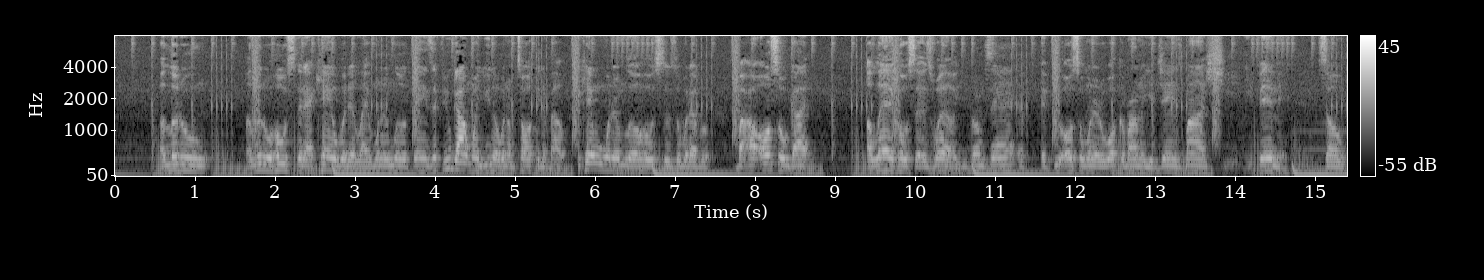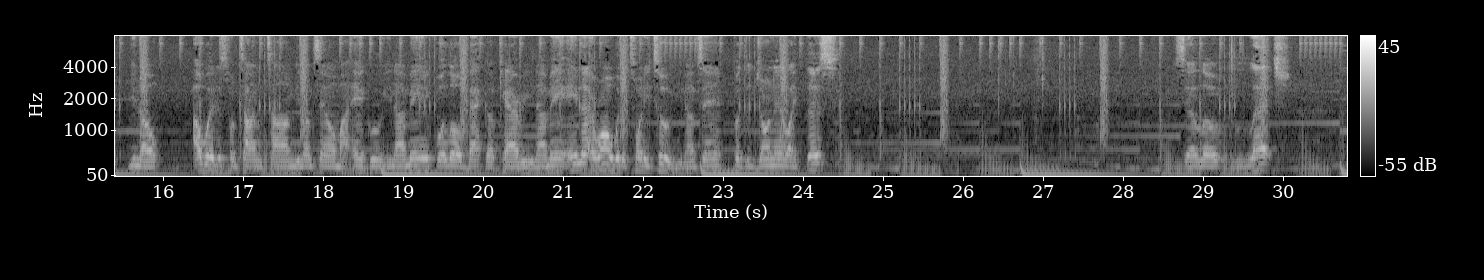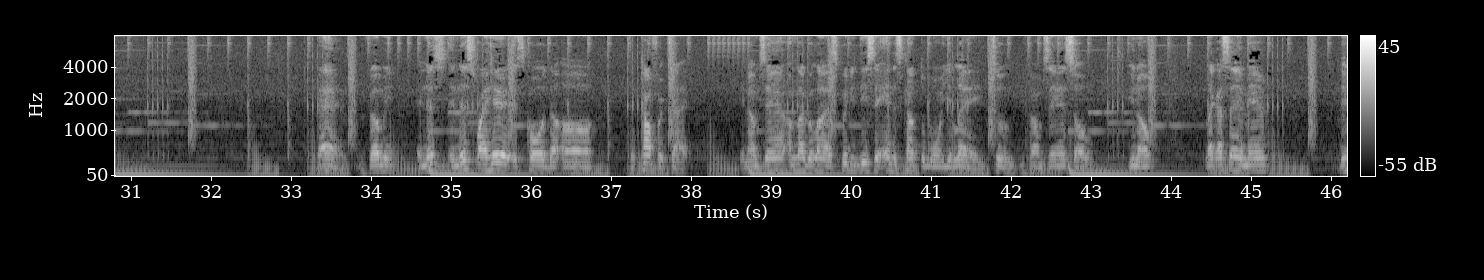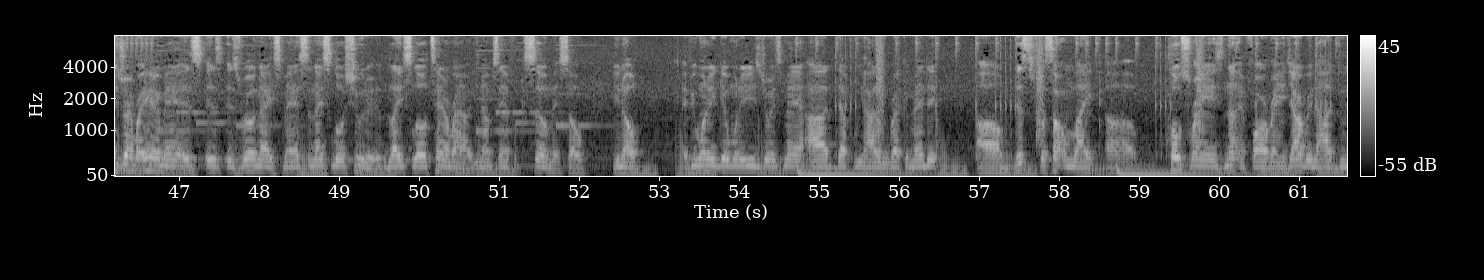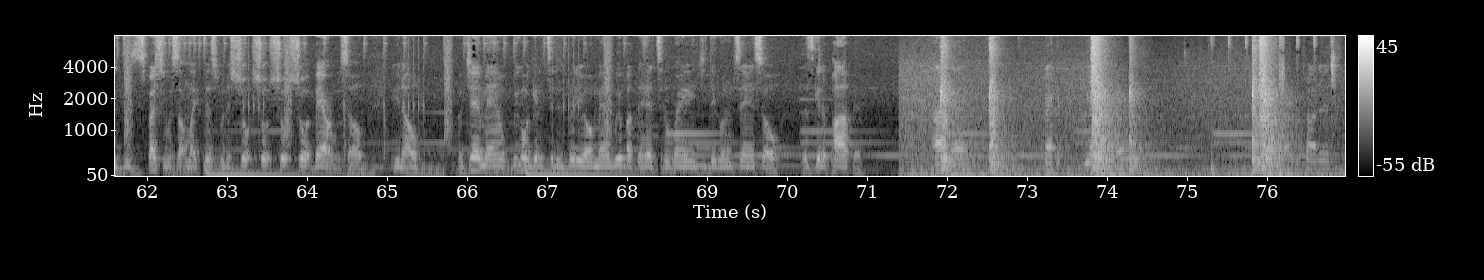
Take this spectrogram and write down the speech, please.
a little a little holster that came with it, like one of them little things. If you got one, you know what I'm talking about. It came with one of them little holsters or whatever. But I also got a leg holster as well. You know what I'm saying? If, if you also wanted to walk around on your James Bond shit, you feel me? So, you know, I wear this from time to time, you know what I'm saying, on my ankle, you know what I mean, for a little backup carry, you know what I mean? Ain't nothing wrong with a 22, you know what I'm saying? Put the joint in like this. See little latch. Bam, you feel me? And this and this right here is called the uh the ComfortTac. You know what I'm saying? I'm not gonna lie, it's pretty decent and it's comfortable on your leg too. You feel what I'm saying? So, you know, like I said, man, this joint right here, man, is, is is real nice, man. It's a nice little shooter, nice little 10 round, you know what I'm saying, for concealment. So, you know, if you wanted to get one of these joints, man, I definitely highly recommend it. Um, this is for something like uh, close range, nothing far range. Y'all already know how to do this, especially with something like this with a short, short, short, short barrel. So, you know, but yeah, man, we're gonna get into this video, man. We're about to head to the range. You dig what I'm saying? So let's get it popping. All right, man. Back at yeah. This.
